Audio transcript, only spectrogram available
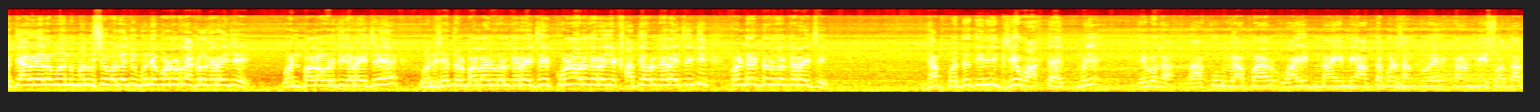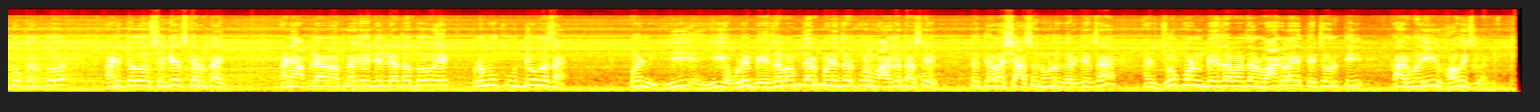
मग त्यावेळेला मन मनुष्यवधाचे गुन्हे कोणावर दाखल करायचे? वनपालावरती करायचे वनक्षेत्रपालांवर करायचे कोणावर करायचे? खात्यावर करायचे की कॉन्ट्रॅक्टरवर करायचे? ह्या पद्धतीने जे वागतायत म्हणजे हे बघा लाकूड व्यापार वाईट नाही मी आत्ता पण सांगतो आहे कारण मी स्वतः तो करतो आणि तो सगळेच करतायत. आणि आपल्या रत्नागिरी जिल्ह्याचा तो एक प्रमुख उद्योगच आहे. पण ही ही एवढे बेजबाबदारपणे जर कोण वागत असेल तर त्याला शासन होणं गरजेचं आहे. आणि जो कोण बेजबाबदार वागला आहे त्याच्यावरती कारवाई व्हावीच लागेल.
